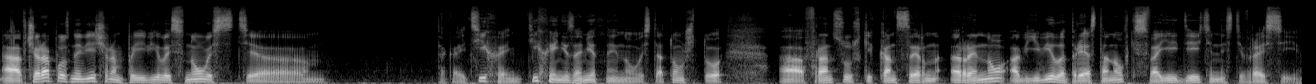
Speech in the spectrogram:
А, вчера поздно вечером появилась новость, э, такая тихая, тихая незаметная новость о том, что французский концерн Renault объявил о приостановке своей деятельности в России.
